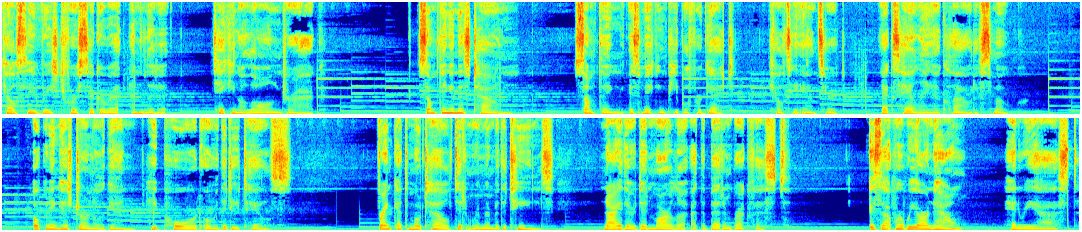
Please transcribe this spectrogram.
Kelsey reached for a cigarette and lit it, taking a long drag. Something in this town, Something is making people forget, Kelsey answered, exhaling a cloud of smoke. Opening his journal again, he pored over the details. Frank at the motel didn't remember the teens. Neither did Marla at the bed and breakfast. Is that where we are now? Henry asked,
